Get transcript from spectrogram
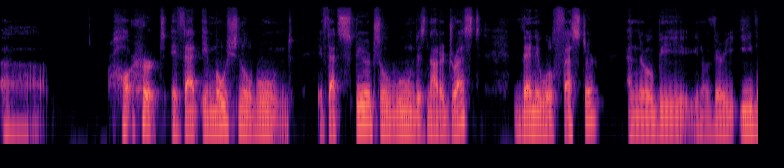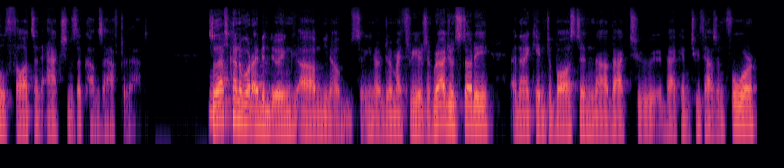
uh, hurt, if that emotional wound, if that spiritual wound is not addressed, then it will fester and there will be, you know, very evil thoughts and actions that comes after that so yeah. that's kind of what I've been doing. Um, you know, so, you know, during my three years of graduate study, and then I came to Boston uh, back to back in 2004,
